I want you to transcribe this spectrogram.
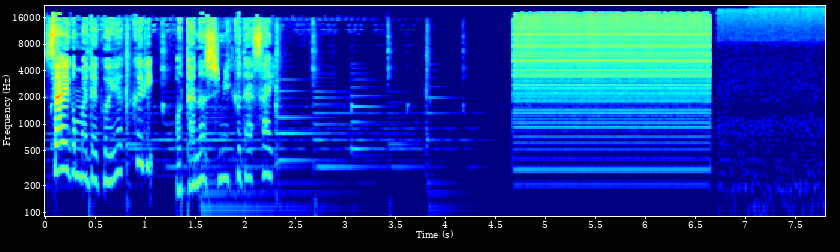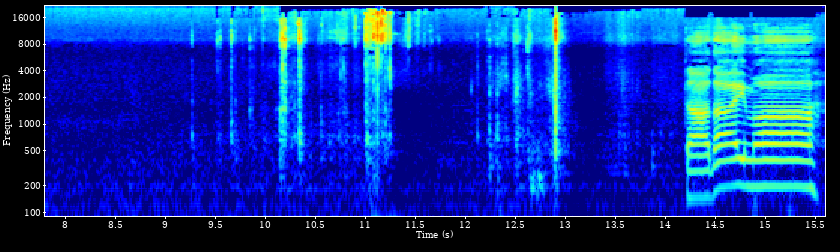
最後までごゆっくりお楽しみください。ただいま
